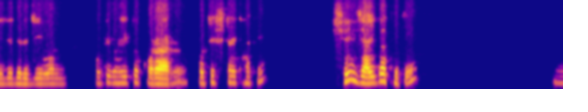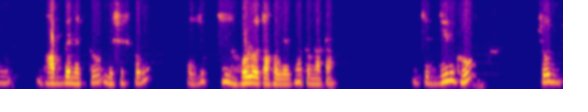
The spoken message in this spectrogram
নিজেদের জীবন অতিবাহিত করার প্রচেষ্টায় থাকে, সেই জায়গা থেকে ভাববেন একটু, বিশেষ করে যে কি হলো তাহলে ঘটনাটা? যে দীর্ঘ চোদ্দ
